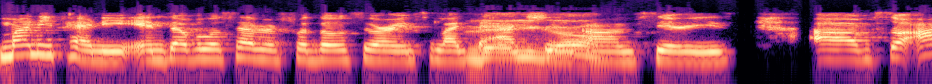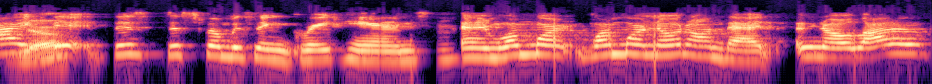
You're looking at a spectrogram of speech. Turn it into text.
Moneypenny in 007 for those who are into like the there action um, series. Um, so I yep. th- this this film is in great hands. Mm-hmm. And one more one more note on that, you know, a lot of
